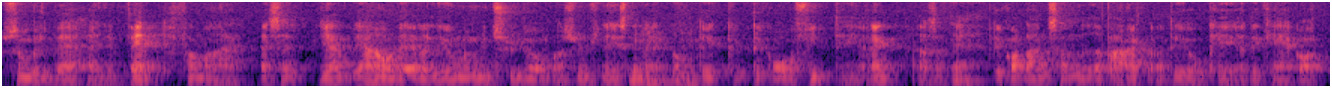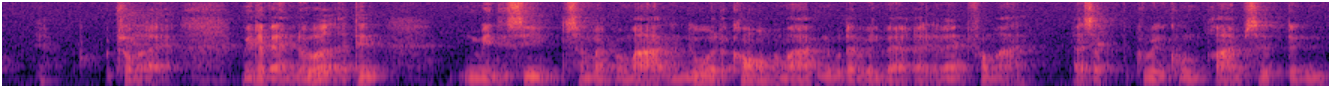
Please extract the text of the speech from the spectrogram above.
som vil være relevant for mig? Altså, jeg, jeg har jo lært at leve med min sygdom, og synes næsten, at mm. det, det går fint det her. Ikke? Altså, ja. Det går langsomt ned ad bakke, og det er okay, og det kan jeg godt ja. tolerere. Vil der være noget af den medicin, som er på markedet nu, eller kommer på markedet nu, der vil være relevant for mig? Altså, vil det kunne bremse den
